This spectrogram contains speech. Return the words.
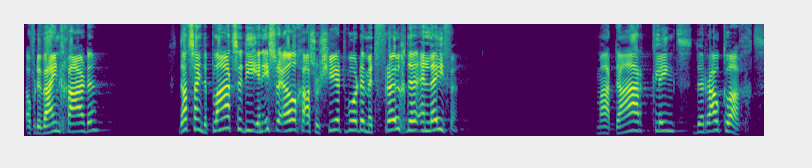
over de wijngaarden. Dat zijn de plaatsen die in Israël geassocieerd worden met vreugde en leven. Maar daar klinkt de rouwklacht.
